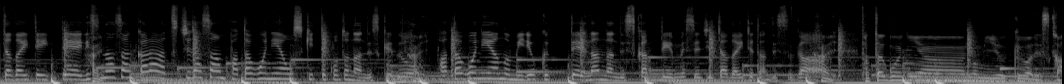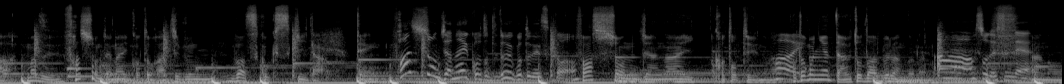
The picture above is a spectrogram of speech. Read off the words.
ただいていてリスナーさんから土田さんパタゴニアお好きってことなんですけど、はい。パタゴニアの魅力って何なんですかっていうメッセージいただいてたんですが、はい、パタゴニアの魅力はですかまずファッションじゃないことが自分はすごく好きな点ファッションじゃないことってどういうことですか？ファッションじゃないことというのは、はい。パタゴニアってアウトドアブランドなのでああそうですね。あの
